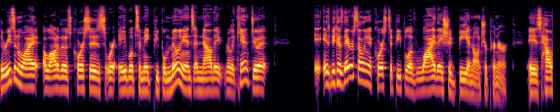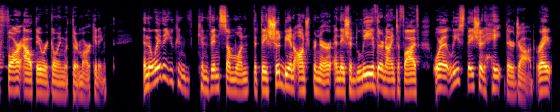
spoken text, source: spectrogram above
the reason why a lot of those courses were able to make people millions and now they really can't do it is because they were selling a course to people of why they should be an entrepreneur, is how far out they were going with their marketing. And the way that you can convince someone that they should be an entrepreneur and they should leave their nine to five, or at least they should hate their job, right?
